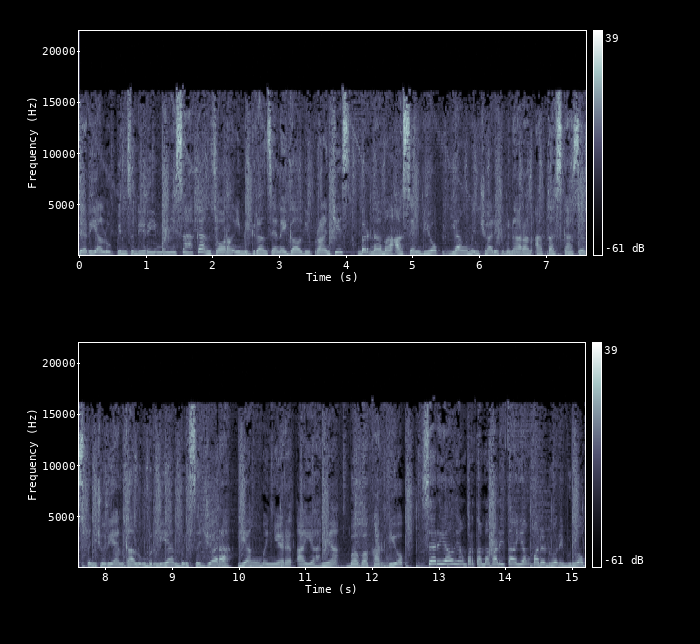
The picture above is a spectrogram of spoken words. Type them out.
Serial Lupin sendiri mengisahkan seorang imigran Senegal di Prancis bernama Asen Diop yang mencari kebenaran atas kasus pencurian kalung berlian bersejarah yang menyeret ayahnya, Babakar Diop. Serial yang pertama kali tayang pada 2020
